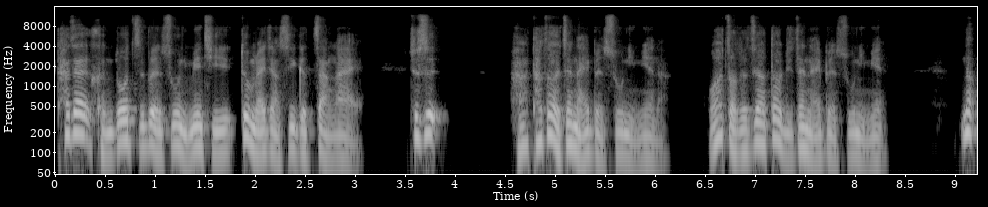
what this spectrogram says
它在很多纸本书里面，其实对我们来讲是一个障碍，就是啊，它到底在哪一本书里面呢？我要找的资料到底在哪一本书里面？那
